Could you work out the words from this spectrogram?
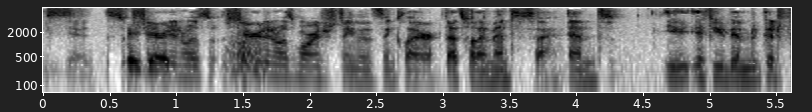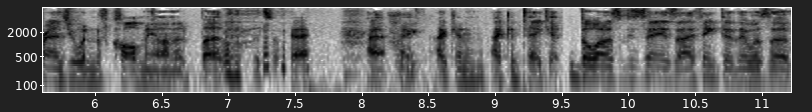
So Sheridan was Sheridan was more interesting than Sinclair. That's what I meant to say. And you, if you'd been good friends, you wouldn't have called me on it. But it's okay. I, I, I can I can take it. But what I was going to say is I think that there was a,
